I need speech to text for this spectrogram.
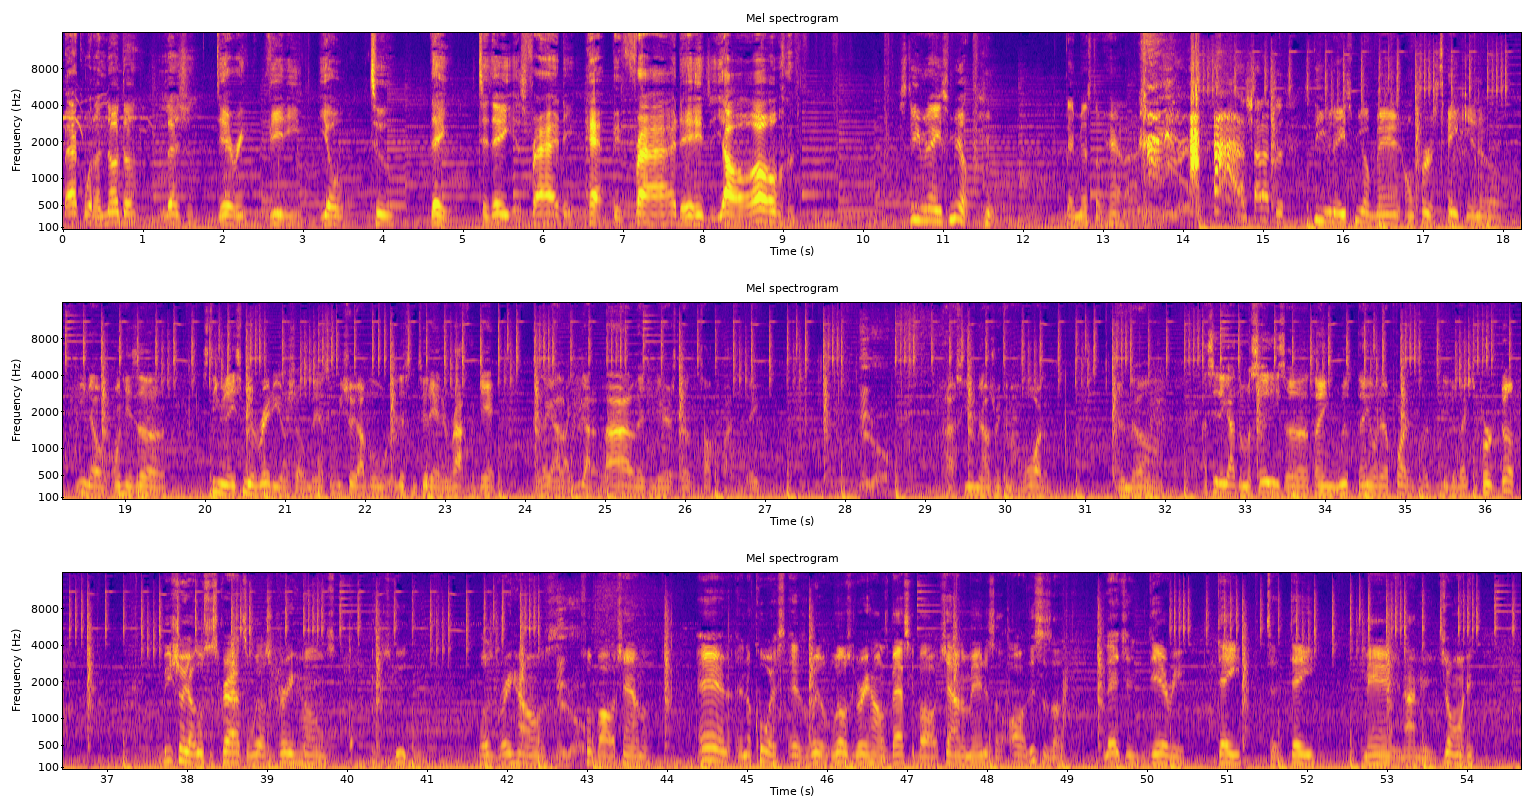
Back with another legendary video today. Today is Friday. Happy Friday to y'all. Stephen A. Smith. that messed up hairline. Shout out to Stephen A. Smith, man, on first take and uh, you know, on his uh Stephen A. Smith radio show, man. So be sure y'all go listen to that and rock with that. Cause they got like you got a lot of legendary stuff to talk about today. I see me, I was drinking my water. And um, I see they got the Mercedes uh, thing, whip thing over there parked. Niggas actually perked up. Be sure y'all go subscribe to Welsh Greyhounds. excuse me. Welsh Greyhounds football channel. And and of course as Welsh Greyhounds basketball channel, man. It's a all this is a legendary day today, man, and I'm enjoying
